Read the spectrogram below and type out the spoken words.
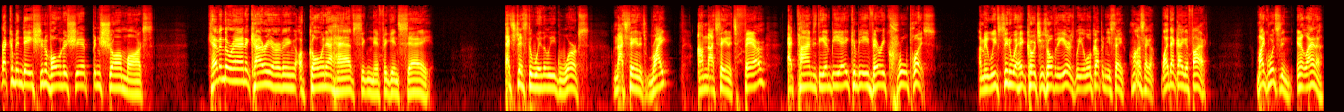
recommendation of ownership and Sean Marks. Kevin Durant and Kyrie Irving are going to have significant say. That's just the way the league works. I'm not saying it's right. I'm not saying it's fair. At times, the NBA can be a very cruel place. I mean, we've seen it with head coaches over the years where you look up and you say, hold on a second, why'd that guy get fired? Mike Woodson in Atlanta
